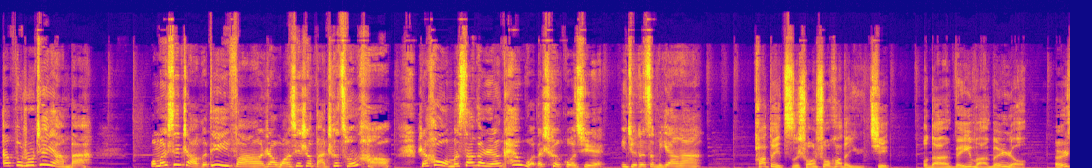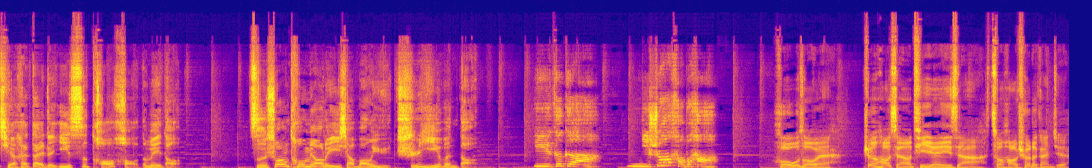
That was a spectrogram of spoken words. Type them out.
啊，不如这样吧，我们先找个地方让王先生把车存好，然后我们三个人开我的车过去，你觉得怎么样啊？他对子双说话的语气不但委婉温柔，而且还带着一丝讨好的味道。子双偷瞄了一下王宇，迟疑问道。宇哥哥，你说好不好？我无所谓，正好想要体验一下坐豪车的感觉。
